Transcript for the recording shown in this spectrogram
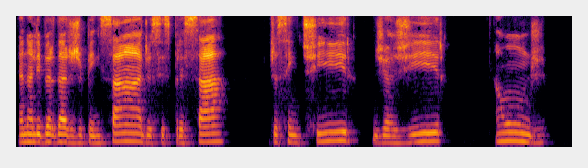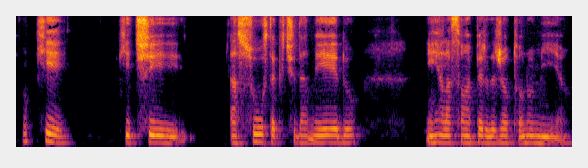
É na liberdade de pensar, de se expressar, de sentir, de agir? Aonde? O que que te assusta, que te dá medo em relação à perda de autonomia?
